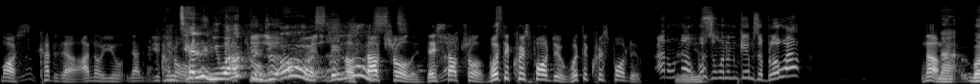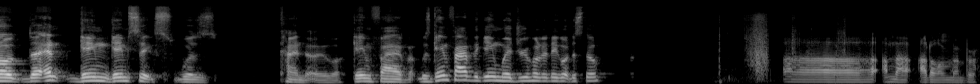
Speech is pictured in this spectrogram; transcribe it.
Mars, cut it out. I know you. You're trolling. I'm telling you what happened. You are. They lost. Stop trolling. They stopped trolling. What did Chris Paul do? What did Chris Paul do? I don't know. Wasn't one of them games a blowout? No. Nah. Well, the end game game six was kind of over. Game five was game five the game where Jrue Holiday got the steal. Uh, I'm not. I don't remember.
